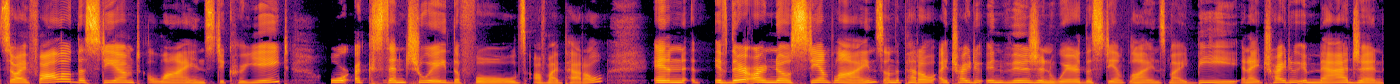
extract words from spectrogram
So I follow the stamped lines to create or accentuate the folds of my petal. And if there are no stamped lines on the petal, I try to envision where the stamped lines might be. And I try to imagine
